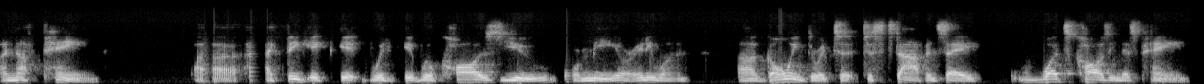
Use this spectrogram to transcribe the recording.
enough pain, uh, I think it it would it will cause you or me or anyone uh, going through it to to stop and say, what's causing this pain,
